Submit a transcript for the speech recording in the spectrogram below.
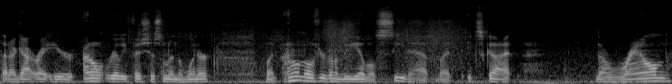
that I got right here. I don't really fish this one in the winter, but I don't know if you're going to be able to see that, but it's got the round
